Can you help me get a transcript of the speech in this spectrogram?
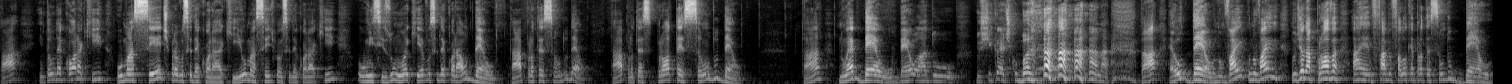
tá? Então decora aqui o macete para você decorar aqui, o macete para você decorar aqui, o inciso 1 aqui é você decorar o DEL, tá? Proteção do DEL, tá? Prote proteção do DEL, tá? Não é BEL, o BEL lá do, do chiclete cubano, tá? É o DEL, não vai, não vai no dia da prova, ah, o Fábio falou que é proteção do BEL,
